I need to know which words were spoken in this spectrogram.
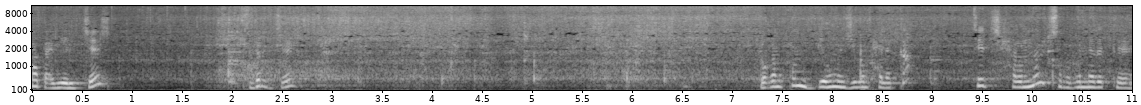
قطع ديال الدجاج. صدر الدجاج. وغنبقاو نديهم ونجيبهم بحال هكا. حتى يتشحروا لنا ويشربوا لنا داك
